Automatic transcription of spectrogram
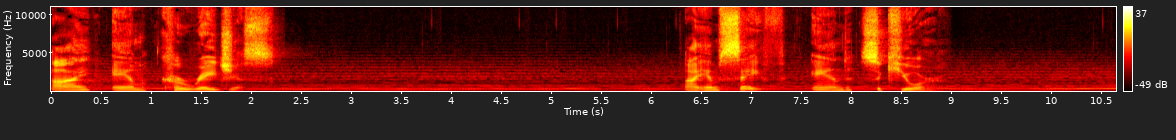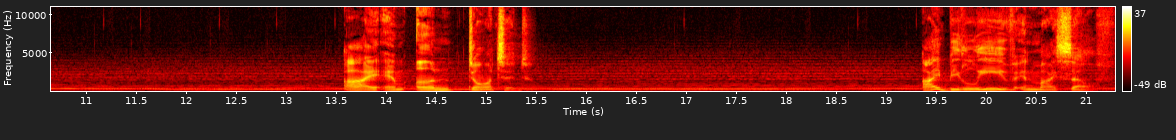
I am courageous. I am safe and secure. I am undaunted. I believe in myself.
